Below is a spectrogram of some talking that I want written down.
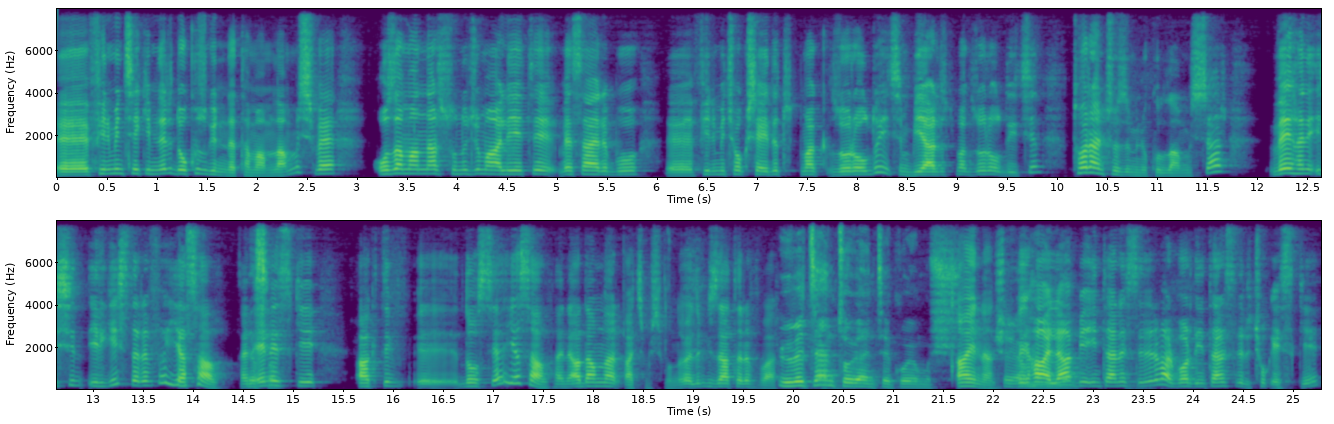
E, filmin çekimleri 9 günde tamamlanmış ve o zamanlar sunucu maliyeti vesaire bu e, filmi çok şeyde tutmak zor olduğu için, bir yerde tutmak zor olduğu için torrent çözümünü kullanmışlar. Ve hani işin ilginç tarafı yasal. Hani Yasal. en eski aktif e, dosya yasal. Hani adamlar açmış bunu. Öyle bir güzel tarafı var. Üreten torrente koymuş. Aynen. Şey Ve anlamında. hala bir internet siteleri var. Bu arada internet siteleri çok eski.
